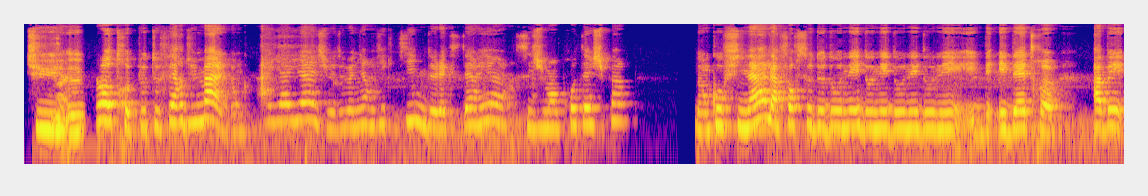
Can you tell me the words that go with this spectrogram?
Tu, euh, l'autre peut te faire du mal, donc aïe aïe aïe, je vais devenir victime de l'extérieur si je m'en protège pas. Donc au final, à force de donner, donner, donner, donner, et d'être ah ben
